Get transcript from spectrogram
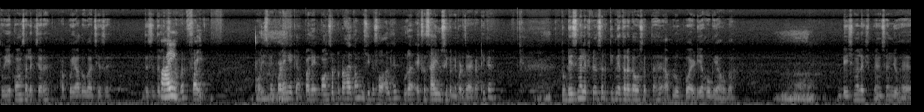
तो ये कौन सा लेक्चर है? आपको याद होगा अच्छे से। This is the lecture number five और इसमें पढ़ेंगे क्या? पहले एक कॉन्सेप्ट पढ़ा देता हूँ उसी पे सवाल है पूरा एक्सरसाइज उसी पर निपट जाएगा ठीक है? तो डेसिमल एक्सपेंशन कितने तरह का हो सकता है? आप लोग को आइडिया हो गया होगा। डेसिमल एक्सपेंशन जो है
